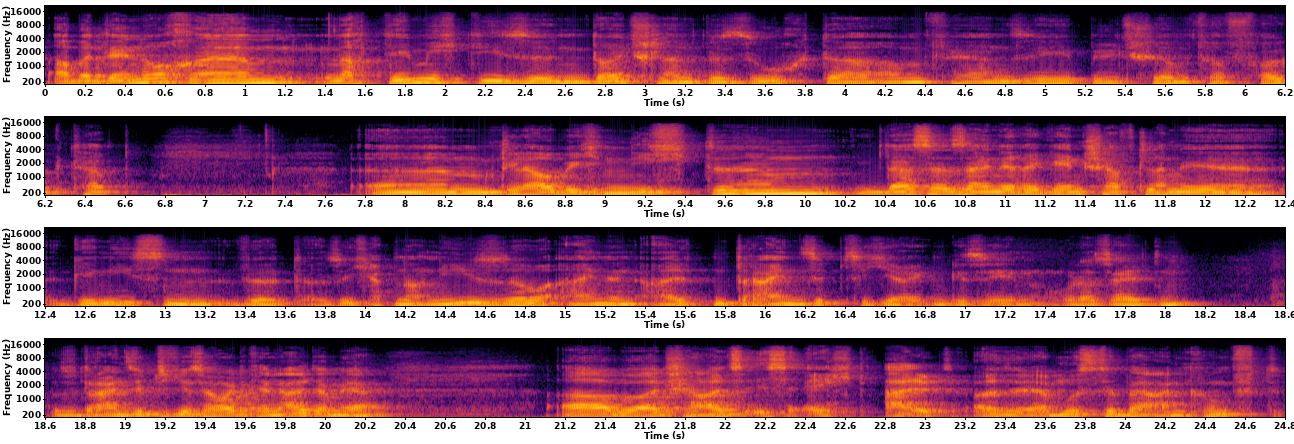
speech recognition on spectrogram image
Aber dennoch, ähm, nachdem ich diesen Deutschlandbesuch da am Fernsehbildschirm verfolgt habe, ähm, glaube ich nicht, ähm, dass er seine Regentschaft lange genießen wird. Also ich habe noch nie so einen alten 73-Jährigen gesehen oder selten. Also 73 ist ja heute kein Alter mehr. Aber Charles ist echt alt. Also er musste bei Ankunft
